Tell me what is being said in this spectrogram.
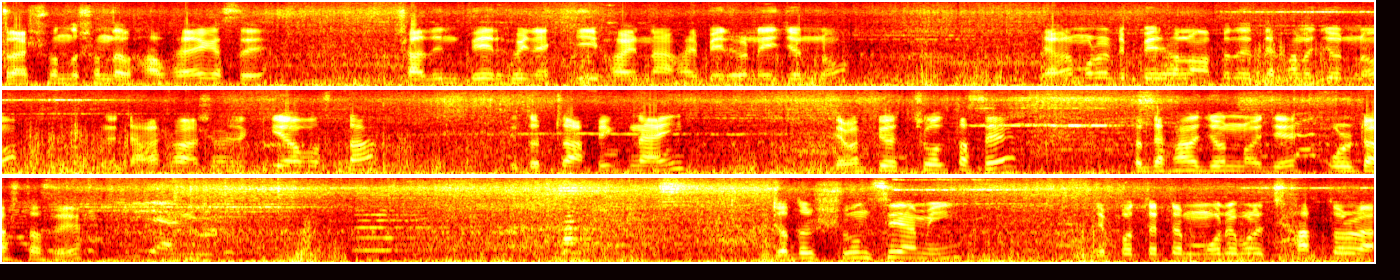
প্রায় সন্ধ্যা সন্ধ্যা ভাব হয়ে গেছে। সারাদিন বের হই না, কি হয় না হয় বের হই না, এই জন্য। এখন মোটামুটি বের হলাম আপনাদের দেখানোর জন্য। ঢাকা শহর আশেপাশে কী অবস্থা? কিন্তু ট্রাফিক নাই, যেমন কেউ চলতেছে, তো দেখানোর জন্য যে উল্টো আসতেছে। যত শুনছি আমি যে প্রত্যেকটা মোড়ে মোড়ে ছাত্ররা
